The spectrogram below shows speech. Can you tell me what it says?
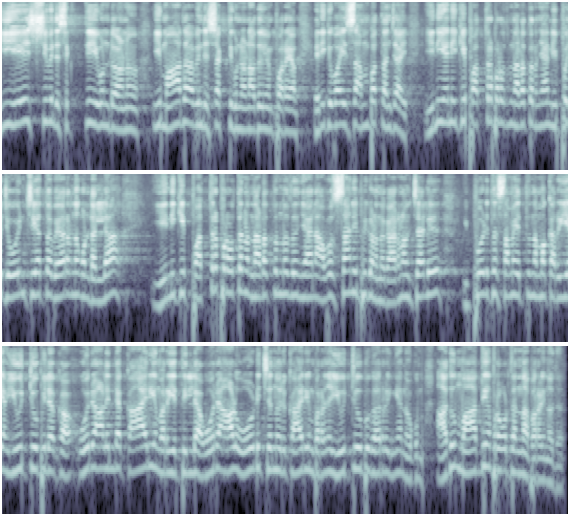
ഈ യേശുവിന്റെ ശക്തി കൊണ്ടാണ് ഈ മാതാവിന്റെ ശക്തി കൊണ്ടാണ്. അത് ഞാൻ പറയാം. എനിക്ക് വയസ്സ് അമ്പത്തഞ്ചായി. ഇനി എനിക്ക് പത്രപ്രവർത്തനം നടത്തണം. ഞാൻ ഇപ്പോൾ ജോയിൻ ചെയ്യാത്ത വേറെ ഒന്നും കൊണ്ടല്ല. എനിക്ക് പത്രപ്രവർത്തനം നടത്തുന്നത് ഞാൻ അവസാനിപ്പിക്കണം. കാരണം വെച്ചാൽ ഇപ്പോഴത്തെ സമയത്ത് നമുക്കറിയാം യൂട്യൂബിലൊക്കെ ഒരാളിന്റെ കാര്യം അറിയത്തില്ല. ഒരാൾ ഓടിച്ചെന്നൊരു കാര്യം യൂട്യൂബ് യൂട്യൂബുകാർ ഇങ്ങനെ നോക്കും. അതും മാധ്യമ പ്രവർത്തനം എന്നാണ് പറയുന്നത്.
